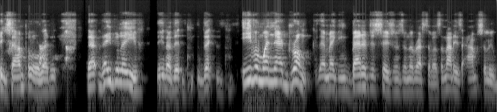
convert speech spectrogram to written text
example already. That they believe, you know, that, that even when they're drunk, they're making better decisions than the rest of us, and that is absolute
